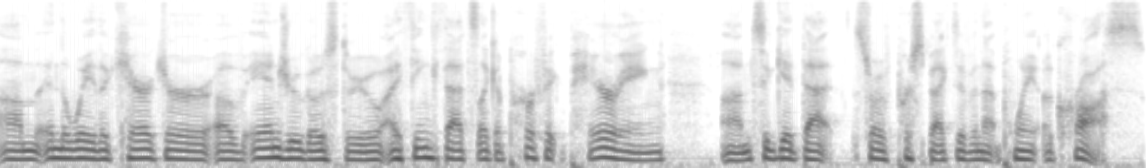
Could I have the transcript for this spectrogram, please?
um, and the way the character of Andrew goes through, I think that's like a perfect pairing um, to get that sort of perspective and that point across.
